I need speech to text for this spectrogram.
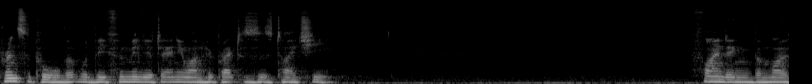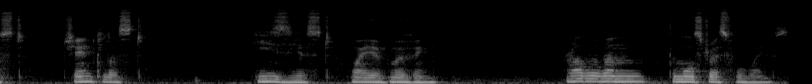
principle that would be familiar to anyone who practices Tai Chi. Finding the most gentlest, easiest way of moving rather than the more stressful ways.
